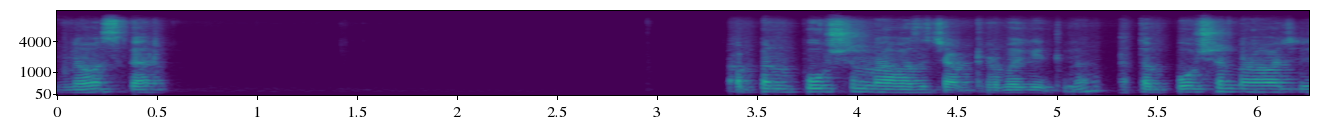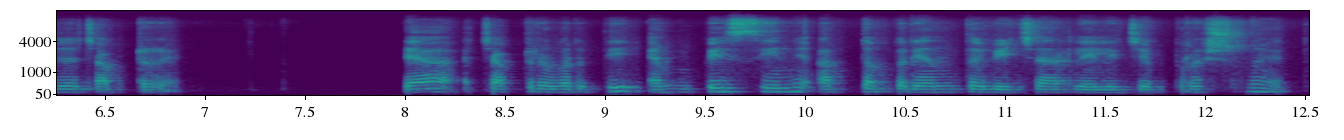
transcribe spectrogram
नमस्कार. आपण पोषण नावाचं चॅप्टर बघितलं. आता पोषण नावाचे जे चॅप्टर आहे त्या चॅप्टर वरती एमपीएससीने आतापर्यंत विचारलेले जे प्रश्न आहेत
